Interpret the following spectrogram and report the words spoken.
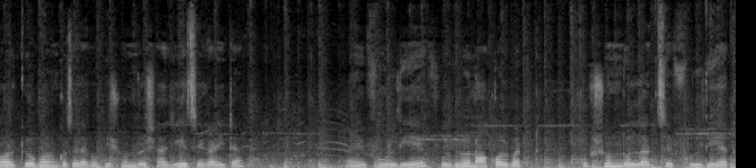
বরকেও বরণ করছে। দেখো কি সুন্দর সাজিয়েছে গাড়িটা। এই ফুল দিয়ে। ফুলগুলো নকল বাট খুব সুন্দর লাগছে ফুল দিয়ে। এত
